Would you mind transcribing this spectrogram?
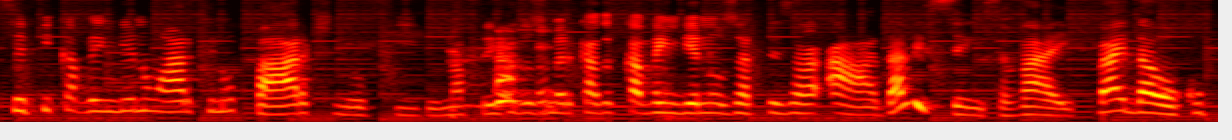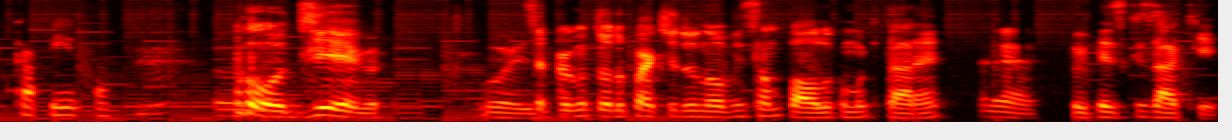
Você fica vendendo arte no parque, meu filho. Na frente dos mercados fica vendendo os artesãos. Ah, dá licença, vai. Vai dar o cu pro capeta. Ô, Diego, Oi. você perguntou do Partido Novo em São Paulo, como que tá, né? É. Fui pesquisar aqui.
